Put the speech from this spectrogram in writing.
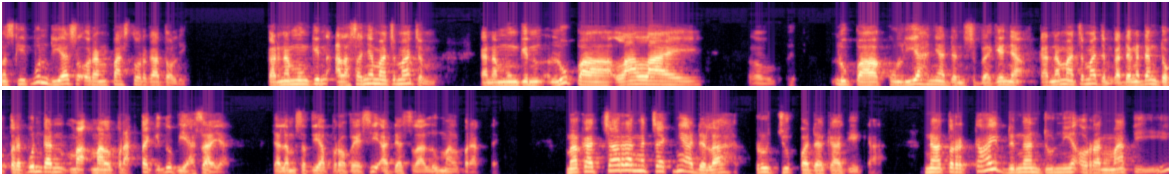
meskipun dia seorang pastor Katolik. Karena mungkin alasannya macam-macam. Karena mungkin lupa, lalai, eh, lupa kuliahnya dan sebagainya. Karena macam-macam. Kadang-kadang dokter pun kan ma- malpraktek itu biasa ya. Dalam setiap profesi ada selalu malpraktek. Maka cara ngeceknya adalah rujuk pada KGK. Nah terkait dengan dunia orang mati,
